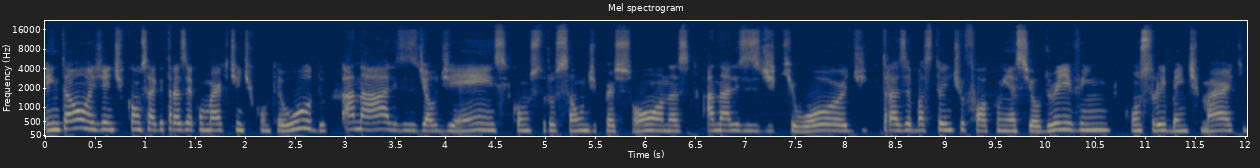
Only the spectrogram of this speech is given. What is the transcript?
Então a gente consegue trazer com marketing de conteúdo análises de audiência, construção de personas, análises de keyword, trazer bastante o foco em SEO driven, construir benchmarking,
